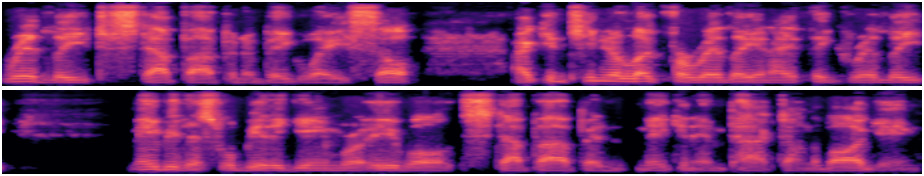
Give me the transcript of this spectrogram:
Ridley to step up in a big way. So I continue to look for Ridley, and I think Ridley maybe this will be the game where he will step up and make an impact on the ball game.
